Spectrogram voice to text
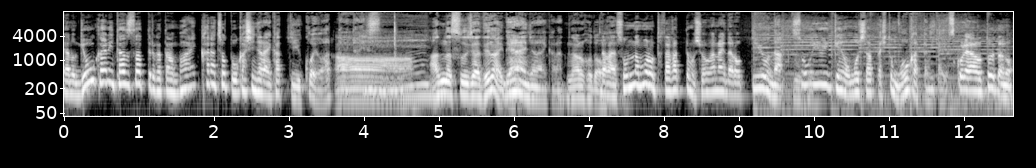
あの、業界に携わってる方は前からちょっとおかしいんじゃないかっていう声はあったみたいです。あんな数字は出ない出ないんじゃないかななるほど。だからそんなものを戦ってもしょうがないだろうっていうような、そういう意見をお持ちだった人も多かったみたいです。これ、あの、トヨタの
